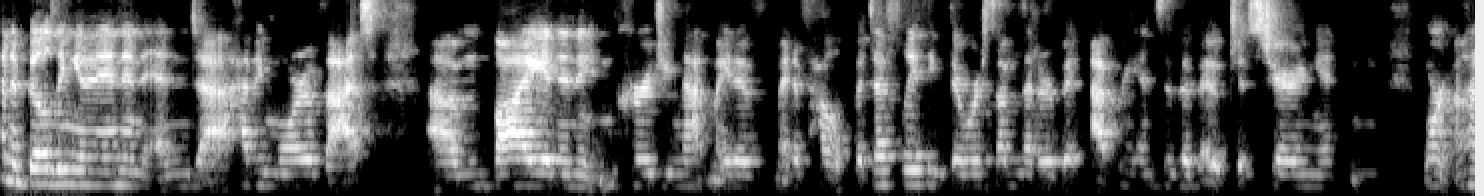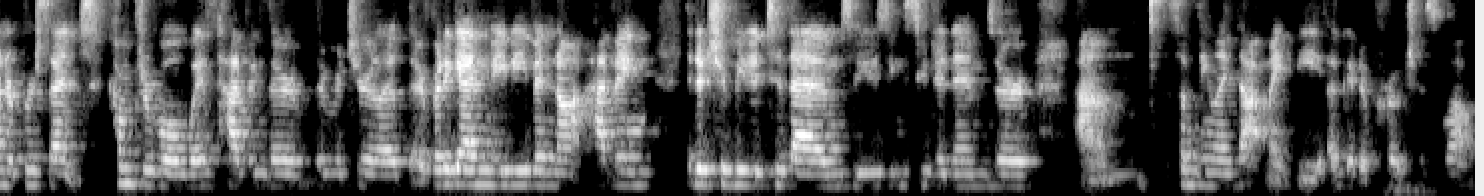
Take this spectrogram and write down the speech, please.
kind of building it in and, and uh, having more of that um, buy-in and encouraging that might have might have helped. But definitely, I think there were some that are a bit apprehensive about just sharing it and weren't 100% comfortable with having their, their material out there. But again, maybe even not having it attributed to them, so using pseudonyms or um, something like that might be a good approach as well.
